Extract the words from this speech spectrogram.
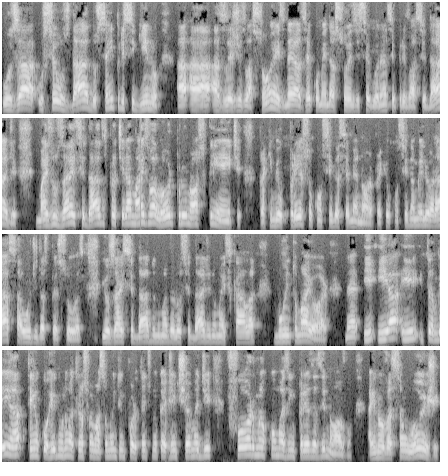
usar os seus dados, sempre seguindo a, a, as legislações, né, as recomendações de segurança e privacidade, mas usar esses dados para tirar mais valor para o nosso cliente, para que meu preço consiga ser menor, para que eu consiga melhorar a saúde das pessoas e usar esse dado numa velocidade, numa escala muito maior. Né? E, e, e, e também há, tem ocorrido uma transformação muito importante no que a gente chama de forma como as empresas inovam. A inovação hoje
